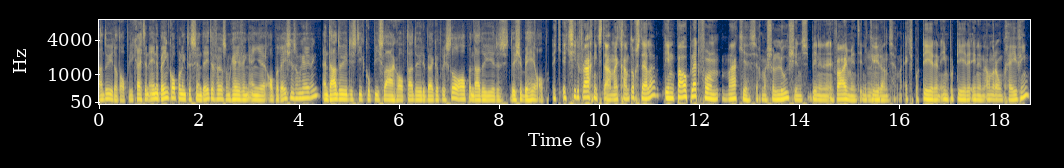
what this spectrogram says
Daar doe je dat op. Je krijgt een één op één koppeling tussen een Dataverse omgeving en je operations omgeving. En daar doe je dus die kopieslagen op, daar doe je de backup restore op en daar doe je dus, dus je beheer op. Ik, ik zie de vraag niet staan, maar ik ga hem toch stellen. In Power Platform maak je zeg maar solutions binnen een environment en die kun je Mhm. dan zeg maar exporteren en importeren in een andere omgeving.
